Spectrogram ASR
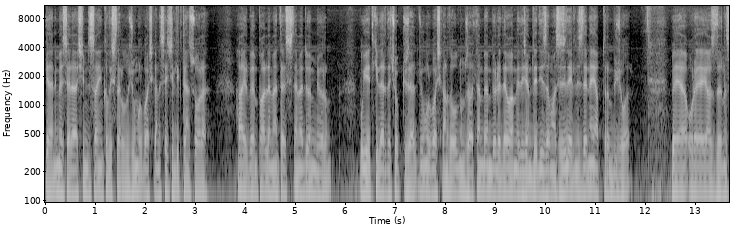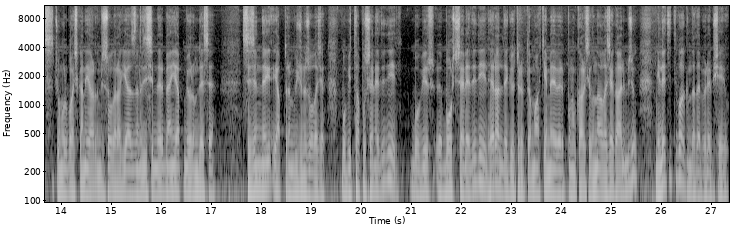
Yani mesela şimdi Sayın Kılıçdaroğlu Cumhurbaşkanı seçildikten sonra hayır ben parlamenter sisteme dönmüyorum. Bu yetkiler de çok güzel. Cumhurbaşkanı da oldum zaten. Ben böyle devam edeceğim dediği zaman sizin elinizde ne yaptırım gücü var? Veya oraya yazdığınız Cumhurbaşkanı yardımcısı olarak yazdığınız isimleri ben yapmıyorum dese sizin ne yaptırım gücünüz olacak? Bu bir tapu senedi değil. Bu bir e, borç senedi değil. Herhalde götürüp de mahkemeye verip bunun karşılığını alacak halimiz yok. Millet İttifakı'nda da böyle bir şey yok.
